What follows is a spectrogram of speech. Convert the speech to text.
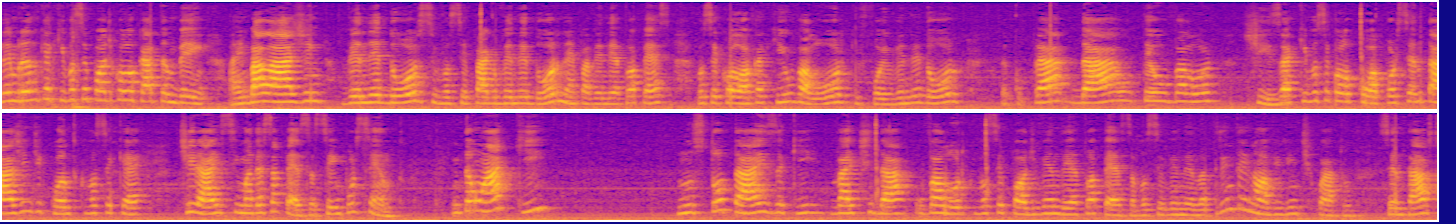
Lembrando que aqui você pode colocar também a embalagem, vendedor, se você paga o vendedor, né, para vender a tua peça, você coloca aqui o valor que foi o vendedor para dar o teu valor X. Aqui você colocou a porcentagem de quanto que você quer tirar em cima dessa peça, 100%. Então, aqui nos totais aqui vai te dar o valor que você pode vender a tua peça. Você vendendo a R$ 39,24 centavos,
